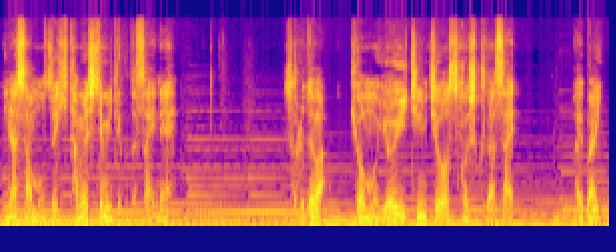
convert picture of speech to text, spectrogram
皆さんもぜひ試してみてくださいね。それでは今日も良い一日をお過ごしください。バイバイ。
